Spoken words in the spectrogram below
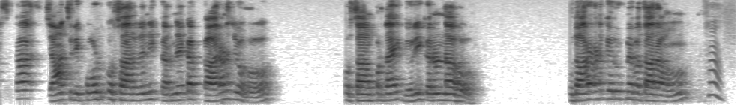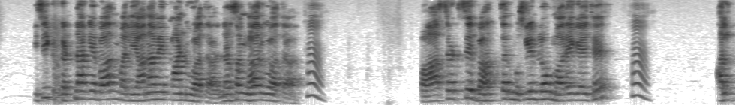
इसका जाँच रिपोर्ट को सार्वजनिक करने का कारण जो हो वो तो सांप्रदायिक दूरीकरण ना हो। उदाहरण के रूप में बता रहा हूँ। इसी घटना के बाद मलियाना में कांड हुआ था नरसंहार हुआ था। हम्म बासठ से बहत्तर मुस्लिम लोग मारे गए थे। हम्म अल,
